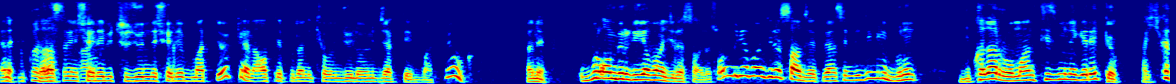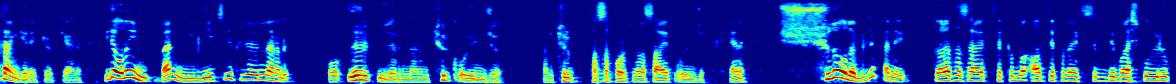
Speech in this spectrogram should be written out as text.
Yani Galatasaray'ın şöyle bir tüzüğünde şöyle bir madde yok ki yani altyapıdan iki oyuncuyla oynayacak diye bir madde yok. Hani bunu 11 yabancıyla sağlıyorsa 11 yabancıyla sağlayacak. Yani senin dediğin gibi bunun bu kadar romantizmine gerek yok. Hakikaten gerek yok yani. Bir de olayın ben milliyetçilik üzerinden hani o ırk üzerinden hani Türk oyuncu hani Türk pasaportuna sahip oyuncu. Yani şu da olabilir. Hani Galatasaray takımı altyapıdan yetiştirdiği başka uyruk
